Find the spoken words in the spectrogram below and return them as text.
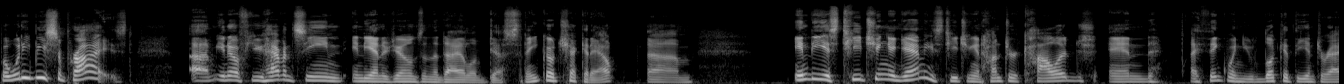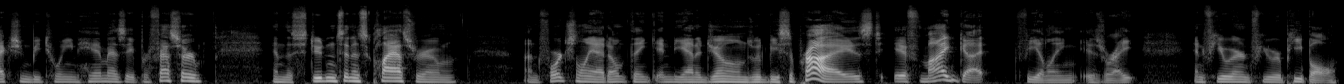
but would he be surprised? Um, you know, if you haven't seen Indiana Jones and the Dial of Destiny, go check it out. Um, Indy is teaching again. He's teaching at Hunter College. And I think when you look at the interaction between him as a professor and the students in his classroom, unfortunately, I don't think Indiana Jones would be surprised if my gut feeling is right and fewer and fewer people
